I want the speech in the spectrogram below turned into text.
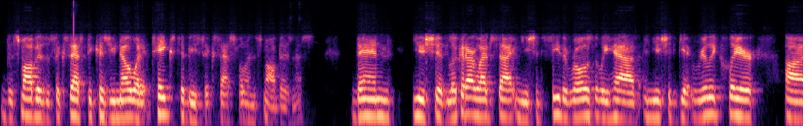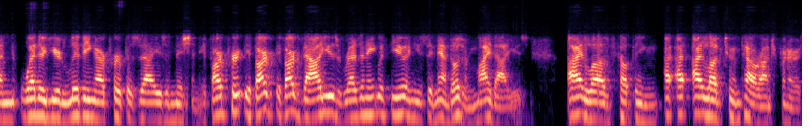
the small business success because you know what it takes to be successful in small business, then you should look at our website and you should see the roles that we have and you should get really clear on whether you're living our purpose, values, and mission. If our per, if our if our values resonate with you and you say, "Man, those are my values," I love helping. I, I, I love to empower entrepreneurs.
